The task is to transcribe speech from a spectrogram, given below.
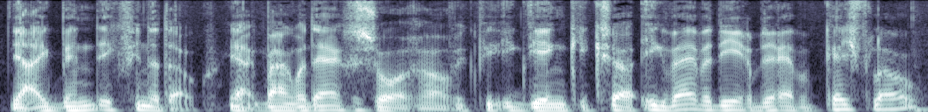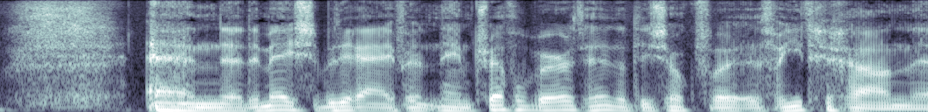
Ja, ik, ben, ik vind dat ook. Ja, ik maak me wat ergens zorgen over. Ik, ik denk, ik zou, ik, wij waarderen bedrijven op cashflow. En uh, de meeste bedrijven, neem Travelbird, hè, dat is ook failliet gegaan uh,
